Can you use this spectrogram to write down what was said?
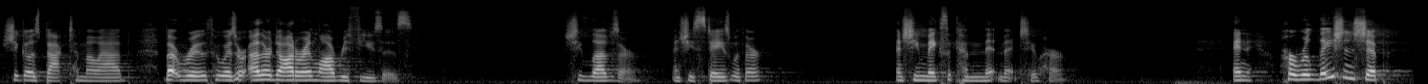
She goes back to Moab. But Ruth, who is her other daughter in law, refuses. She loves her and she stays with her and she makes a commitment to her. And her relationship,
